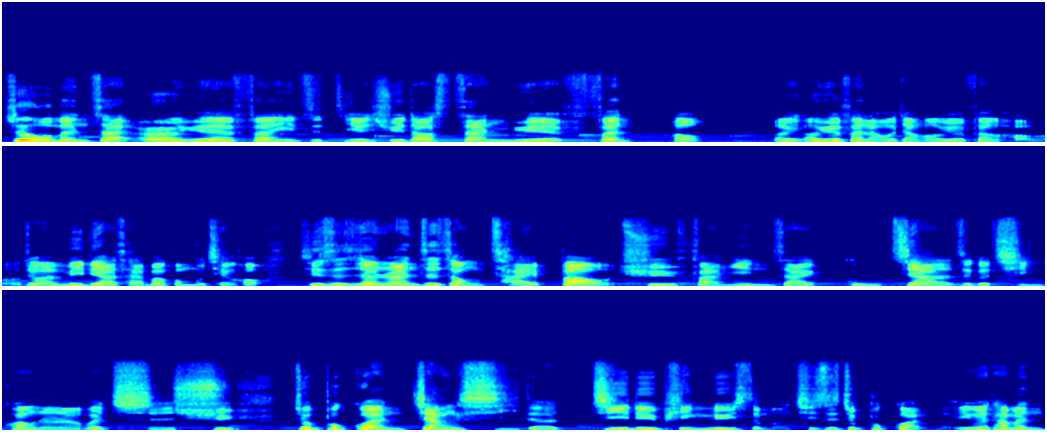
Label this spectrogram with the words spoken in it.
所以我们在二月份一直延续到三月份，哦，二二月份啦，我讲二月份好了，就 NVIDIA 财报公布前后，其实仍然这种财报去反映在股价的这个情况仍然会持续。就不管降息的几率频率什么，其实就不管了，因为他们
